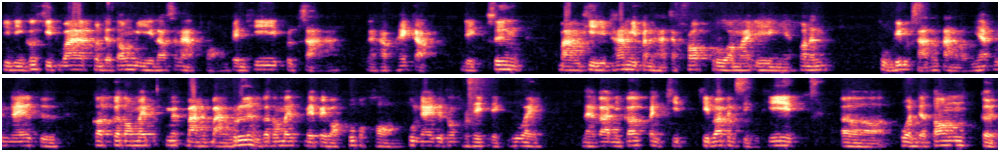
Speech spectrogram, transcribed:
จริงๆก็คิดว่าควรจะต้องมีลักษณะของเป็นที่ปรึกษานะครับให้กับเด็กซึ่ง บางทีถ้ามีปัญหาจากครอบครัวมาเองเนี่ยเพราะนั้นกลุ่มที่ปรึกษาต่างๆ เหล่านี้พูดง่ายก็คือก็ก็ต้องไม่บางบางเรื่องก็ต้องไม่ไปบอกผู้ปกครองพูดง่ายคือต้องโปรเทคเด็กด้วยนะก็อันนี้ก็เป็นคิดคิดว่าเป็นสิ่งที่เอ่อควรจะต้องเกิด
